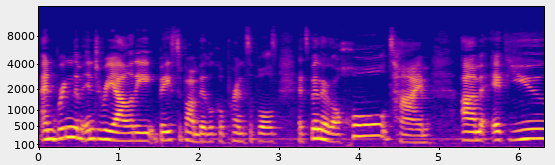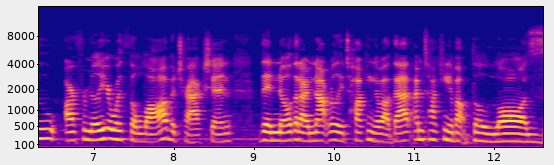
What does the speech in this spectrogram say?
and bring them into reality based upon biblical principles. It's been there the whole time. Um, if you are familiar with the law of attraction, then know that I'm not really talking about that. I'm talking about the laws,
